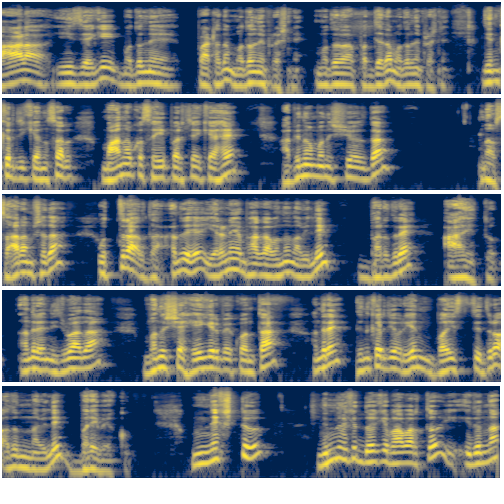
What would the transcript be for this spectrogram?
ಭಾಳ ಈಸಿಯಾಗಿ ಮೊದಲನೇ ಪಾಠದ ಮೊದಲನೇ ಪ್ರಶ್ನೆ ಮೊದಲ ಪದ್ಯದ ಮೊದಲನೇ ಪ್ರಶ್ನೆ ದಿನಕರ್ ಜಿಕೆ ಅನುಸಾರ ಮಾನವಕ ಸಹಿ ಪರಿಚಯ ಕ್ಯಾ ಹೇ ಅಭಿನವ ಮನುಷ್ಯದ ನಾವು ಸಾರಾಂಶದ ಉತ್ತರಾರ್ಧ ಅಂದರೆ ಎರಡನೇ ಭಾಗವನ್ನು ನಾವಿಲ್ಲಿ ಬರೆದ್ರೆ ಆಯಿತು ಅಂದರೆ ನಿಜವಾದ ಮನುಷ್ಯ ಹೇಗಿರಬೇಕು ಅಂತ ಅಂದರೆ ದಿನಕರ್ಜಿಯವರು ಏನು ಬಯಸ್ತಿದ್ರು ಅದನ್ನು ನಾವಿಲ್ಲಿ ಬರೀಬೇಕು ನೆಕ್ಸ್ಟು ನಿಮ್ಮ ದೋಹಿ ಭಾವಾರ್ಥ ಇದನ್ನು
